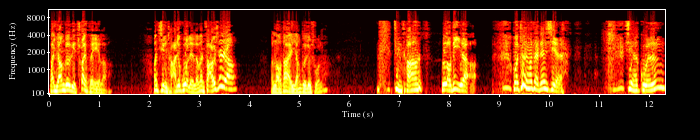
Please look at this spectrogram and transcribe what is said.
把杨哥给踹飞了。完，警察就过来了，问咋回事啊？老大爷杨哥就说了：“ 警察老弟呀、我正要在这写写滚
